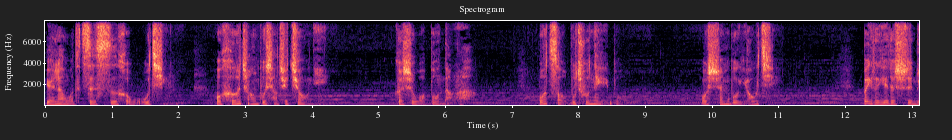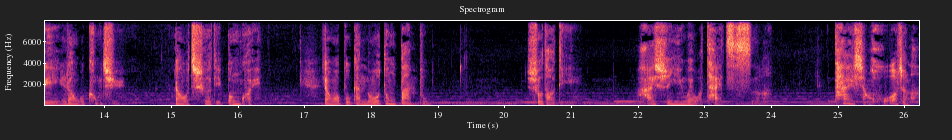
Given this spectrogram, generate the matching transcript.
原谅我的自私和无情。我何尝不想去救你？可是我不能啊，我走不出那一步，我身不由己。贝勒爷的势力让我恐惧，让我彻底崩溃，让我不敢挪动半步。说到底，还是因为我太自私了，太想活着了。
